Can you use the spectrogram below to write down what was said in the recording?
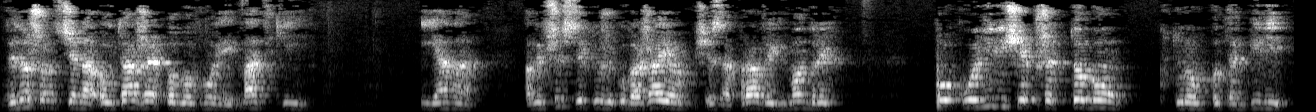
wynosząc Cię na ołtarze obok mojej matki i Jana, aby wszyscy, którzy uważają się za prawych i mądrych, pokłonili się przed Tobą, którą potępili,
